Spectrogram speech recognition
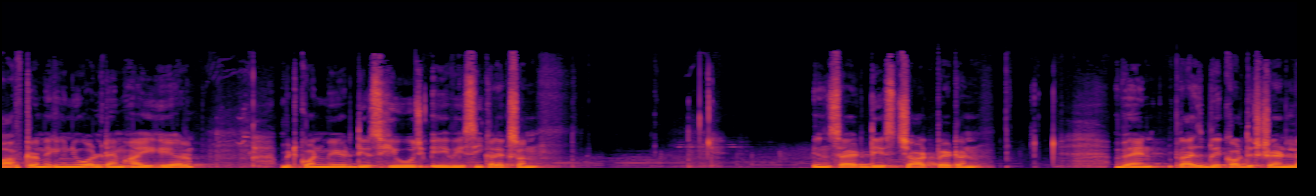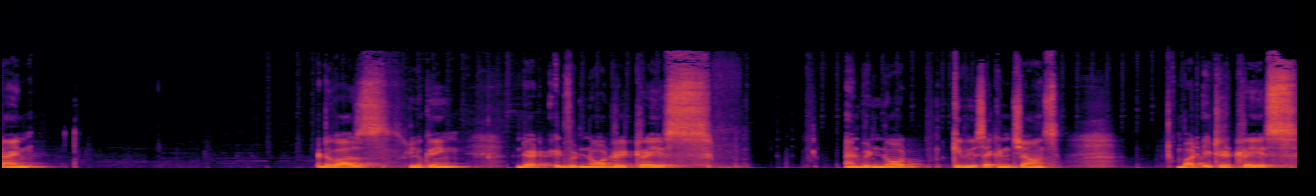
after making a new all-time high here bitcoin made this huge ABC correction inside this chart pattern when price break out this trend line it was looking that it would not retrace and will not give you second chance but it retrace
